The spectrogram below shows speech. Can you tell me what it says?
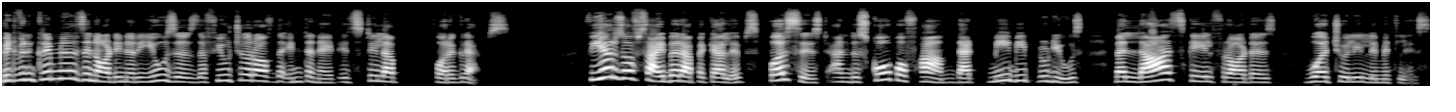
Between criminals and ordinary users, the future of the internet is still up for grabs. Fears of cyber apocalypse persist and the scope of harm that may be produced by large scale fraud is virtually limitless.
